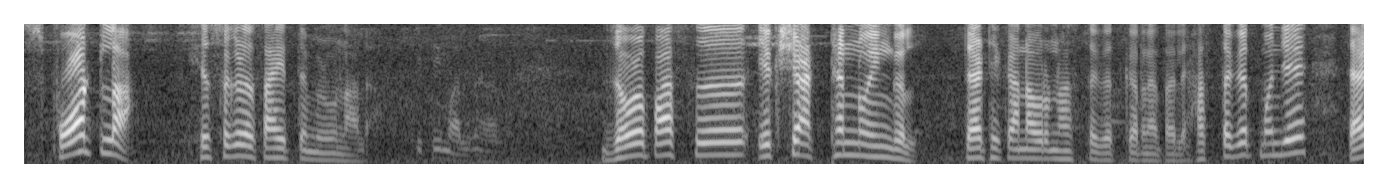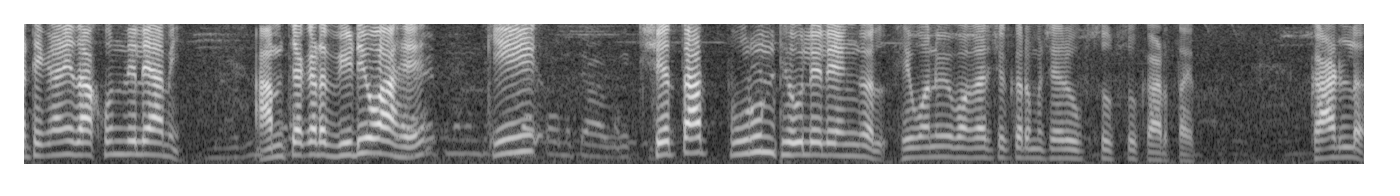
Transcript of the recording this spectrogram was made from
स्पॉटला हे सगळं साहित्य मिळून आलं. किती माल मिळाला? जवळपास एकशे अठ्ठ्याण्णव एंगल त्या ठिकाणावरून हस्तगत करण्यात आले. हस्तगत म्हणजे त्या ठिकाणी दाखवून दिले आम्ही. आमच्याकडे व्हिडिओ आहे की शेतात पुरून ठेवलेले एंगल हे वन विभागाचे कर्मचारी उपसुपसू काढतायत. काढलं.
